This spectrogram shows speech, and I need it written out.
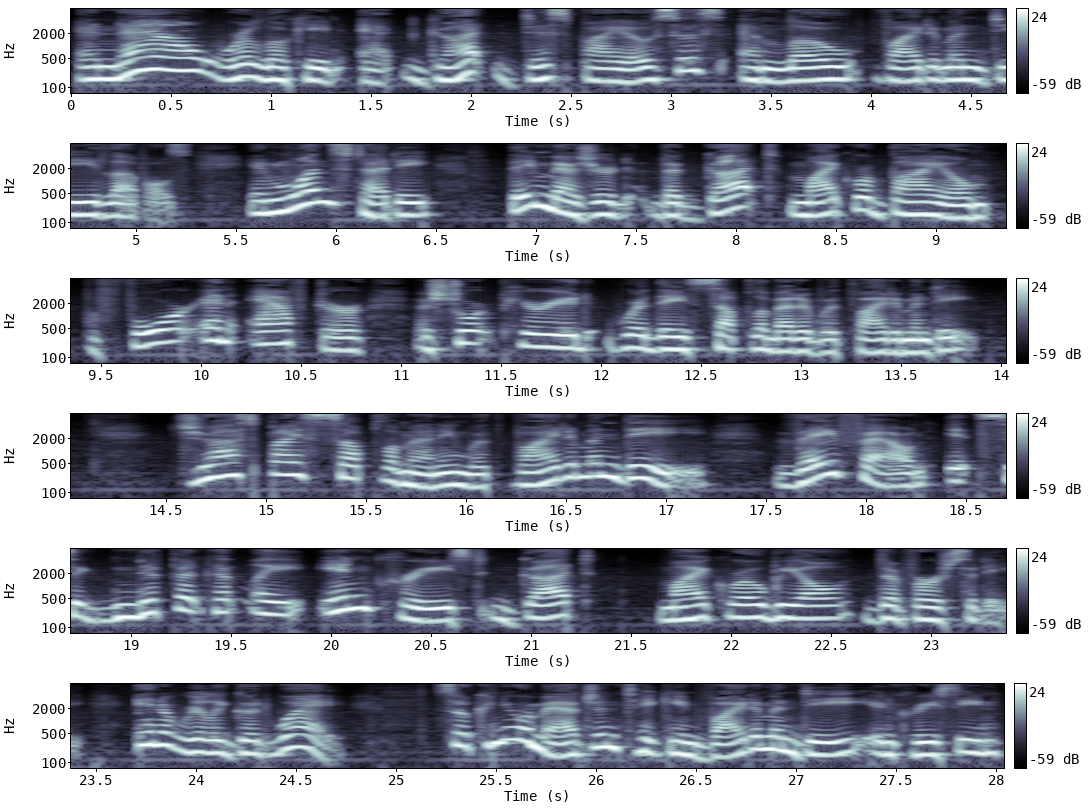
And now we're looking at gut dysbiosis and low vitamin D levels. In one study, they measured the gut microbiome before and after a short period where they supplemented with vitamin D. Just by supplementing with vitamin D, they found it significantly increased gut microbial diversity in a really good way. So, can you imagine taking vitamin D increasing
